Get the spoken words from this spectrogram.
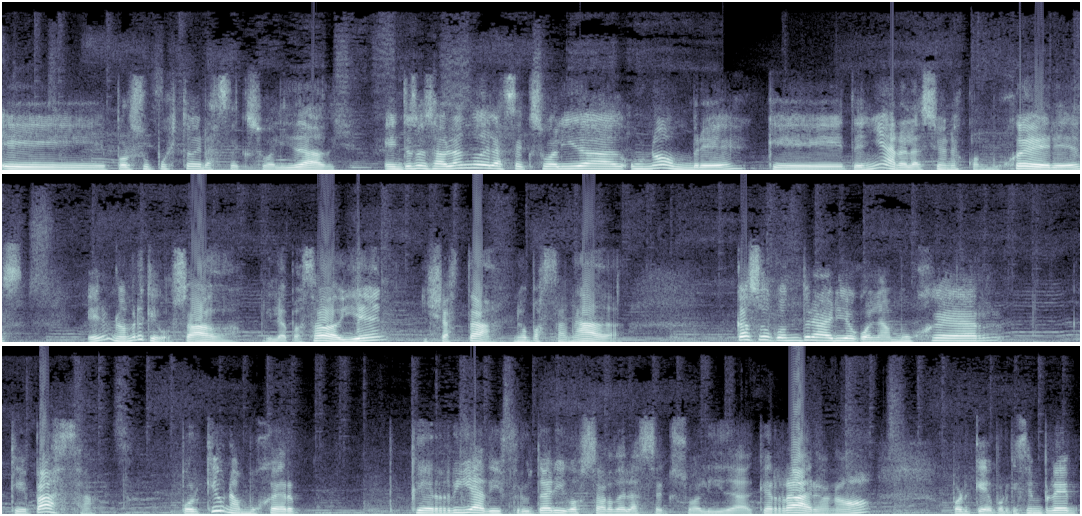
eh, por supuesto, de la sexualidad. Entonces, hablando de la sexualidad, un hombre que tenía relaciones con mujeres era un hombre que gozaba y la pasaba bien y ya está, no pasa nada. Caso contrario con la mujer, ¿qué pasa? ¿Por qué una mujer querría disfrutar y gozar de la sexualidad? Qué raro, ¿no? ¿Por qué? Porque siempre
